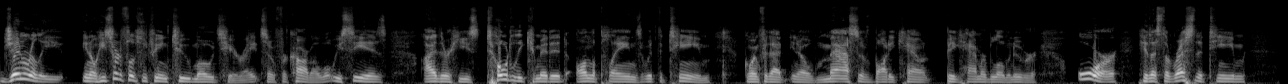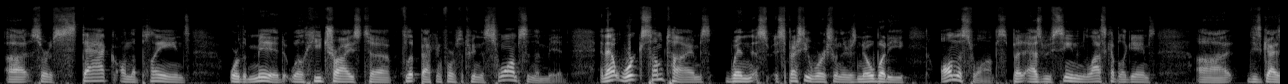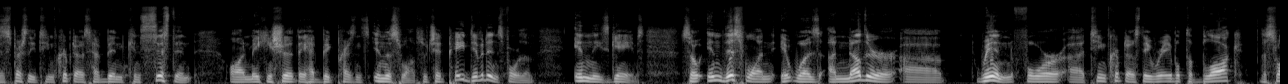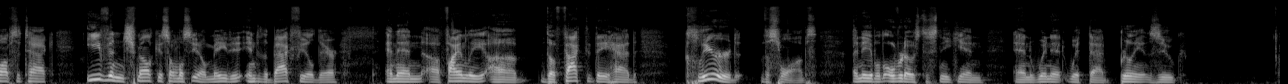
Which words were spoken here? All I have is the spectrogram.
generally, you know, he sort of flips between two modes here, right? So for Karma, what we see is either he's totally committed on the plains with the team, going for that, you know, massive body count, big hammer blow maneuver, or he lets the rest of the team uh, sort of stack on the plains or the mid, well, he tries to flip back and forth between the swamps and the mid. And that works sometimes when, especially works when there's nobody on the swamps. But as we've seen in the last couple of games, uh, these guys, especially Team Kryptos have been consistent on making sure that they had big presence in the swamps, which had paid dividends for them in these games. So in this one, it was another uh, win for uh, Team Kryptos. They were able to block the swamps attack. Even Schmalkus almost, you know, made it into the backfield there. And then uh, finally, uh, the fact that they had cleared the swamps enabled Overdose to sneak in and win it with that brilliant Zook.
